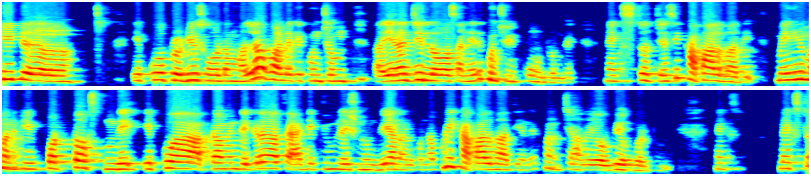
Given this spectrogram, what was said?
హీట్ ఎక్కువ ప్రొడ్యూస్ అవడం వల్ల వాళ్ళకి కొంచెం ఎనర్జీ లాస్ అనేది కొంచెం ఎక్కువ ఉంటుంది. నెక్స్ట్ వచ్చేసి కపాలభాతి మెయిన్ మనకి పొట్ట వస్తుంది. ఎక్కువ అబ్డామిన్ దగ్గర ఫ్యాట్ అక్యుములేషన్ ఉంది అని అనుకున్నప్పుడు ఈ కపాలభాతి అనేది మనకు చాలా ఉపయోగపడుతుంది. నెక్స్ట్ నెక్స్ట్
